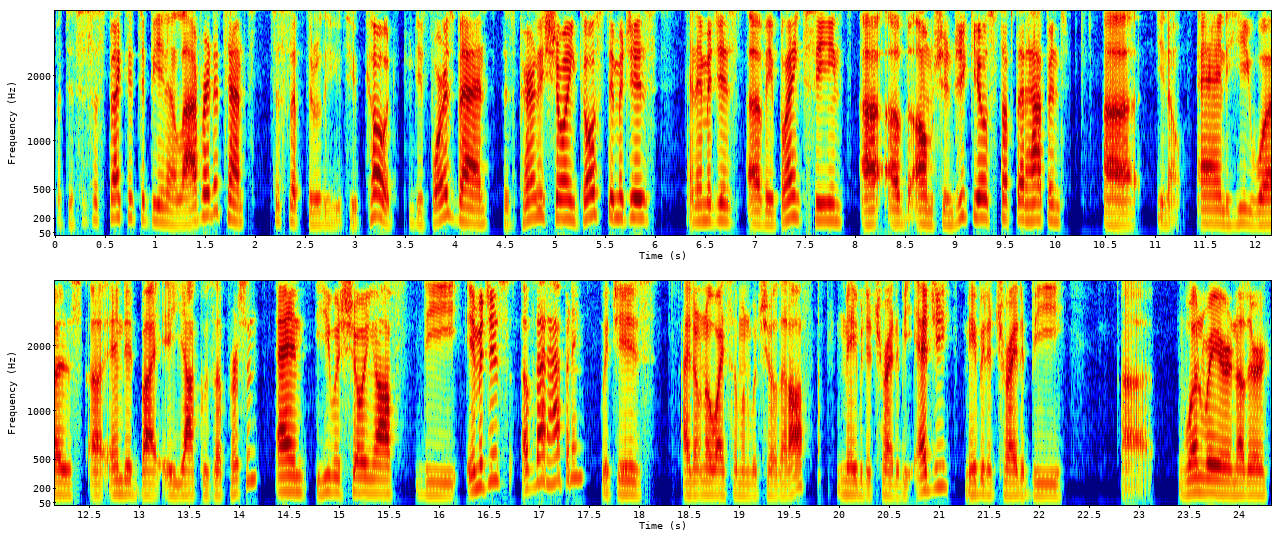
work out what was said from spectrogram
but this is suspected to be an elaborate attempt to slip through the YouTube code. Before his ban, he was apparently showing ghost images and images of a blank scene uh, of the um, Shinrikyo stuff that happened. Uh, you know, and he was uh, ended by a Yakuza person, and he was showing off the images of that happening, which is I don't know why someone would show that off. Maybe to try to be edgy, maybe to try to be uh, one way or another,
